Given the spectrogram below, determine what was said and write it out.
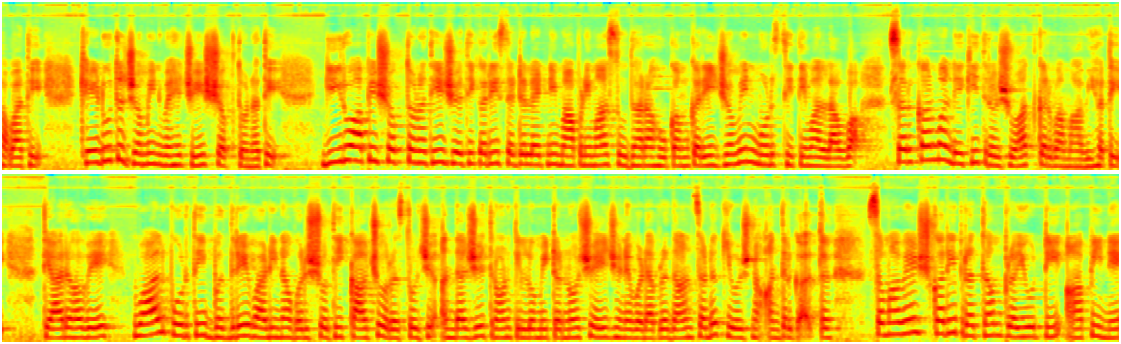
થવાથી ખેડૂત જમીન વહેંચી શકતો નથી. ગીરો આપી શકતો નથી, જેથી કરી સેટેલાઇટની માપણીમાં સુધારા હુકમ કરી જમીન મૂળ સ્થિતિમાં લાવવા સરકારમાં લેખિત રજૂઆત કરવામાં આવી હતી. ત્યારે હવે વાલપુરથી ભદ્રેવાડીના વર્ષોથી કાચો રસ્તો જે અંદાજે ત્રણ કિલોમીટરનો છે, જેને વડાપ્રધાન સડક યોજના અંતર્ગત સમાવેશ કરી પ્રથમ પ્રયોટી આપીને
